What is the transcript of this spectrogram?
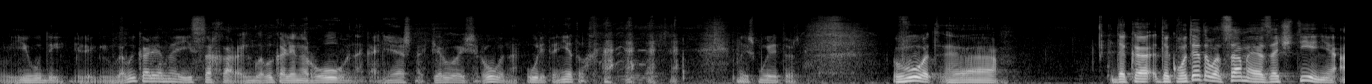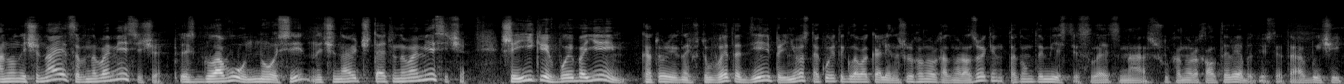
Иуды, или главы колена из Сахара, или главы колена Рувана, конечно, в первую очередь Рувана. Ури-то нету. Ну и Шмури тоже. Вот. Э, Так, э, так вот это вот самое зачтение, оно начинается в новомесяче. То есть главу Носи начинают читать в новомесяче. Шеикри в Бойбаеем, который значит, в этот день принес такой-то глава колена. Шульханор Хазмаразокин в таком-то месте ссылается на Шульханора Халтереба. То есть это обычай,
